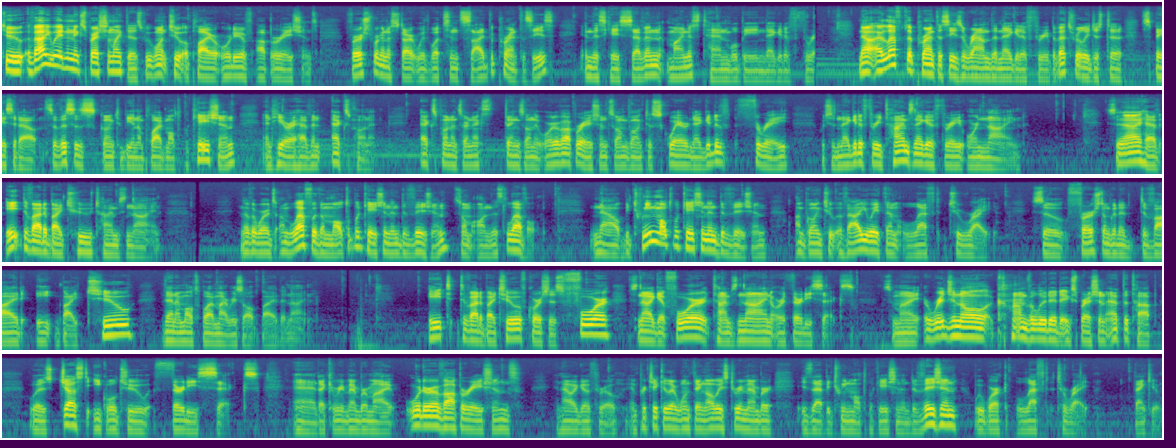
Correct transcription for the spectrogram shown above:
To evaluate an expression like this, we want to apply our order of operations. First, we're going to start with what's inside the parentheses. In this case, 7 minus 10 will be negative 3. Now, I left the parentheses around the negative 3, but that's really just to space it out. So this is going to be an applied multiplication, and here I have an exponent. Exponents are next things on the order of operation, so I'm going to square negative 3, which is negative 3 times negative 3, or 9. So now I have 8 divided by 2 times 9. In other words, I'm left with a multiplication and division, so I'm on this level. Now, between multiplication and division, I'm going to evaluate them left to right. So first I'm going to divide 8 by 2, then I multiply my result by the 9. 8 divided by 2, of course, is 4. So now I get 4 times 9, or 36. So my original convoluted expression at the top was just equal to 36. And I can remember my order of operations and how I go through. In particular, one thing always to remember is that between multiplication and division, we work left to right. Thank you.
